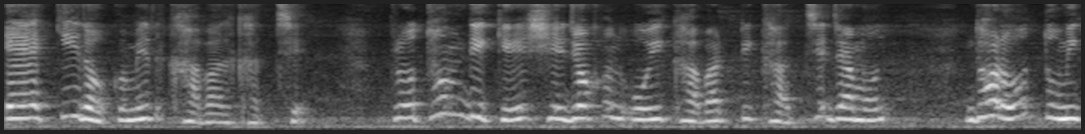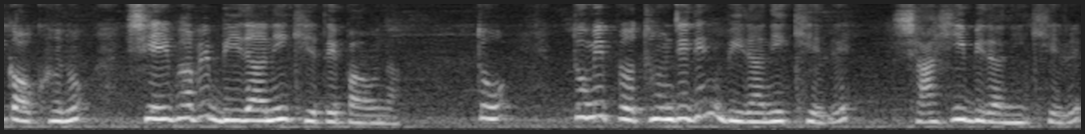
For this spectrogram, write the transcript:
একই রকমের খাবার খাচ্ছে। প্রথম দিকে সে যখন ওই খাবারটি খাচ্ছে, যেমন, ধরো, তুমি কখনো সেইভাবে বিরিয়ানি খেতে পাও না। তো, তুমি প্রথম যেদিন বিরিয়ানি খেলে, শাহি বিরিয়ানি খেলে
